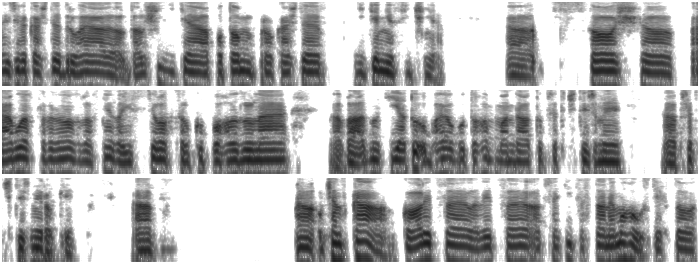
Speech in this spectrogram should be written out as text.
nejdříve každé druhé a další dítě a potom pro každé dítě měsíčně. Což právu a spravedlnost vlastně zajistilo v celku pohodlné vládnutí a tu obhajobu toho mandátu před čtyřmi, před čtyřmi roky. Občanská koalice, levice a třetí cesta nemohou z těchto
